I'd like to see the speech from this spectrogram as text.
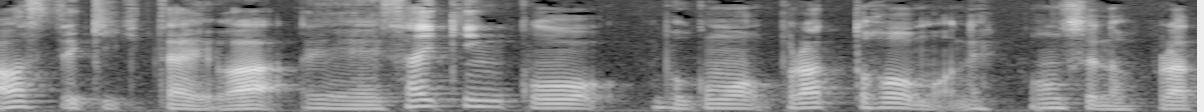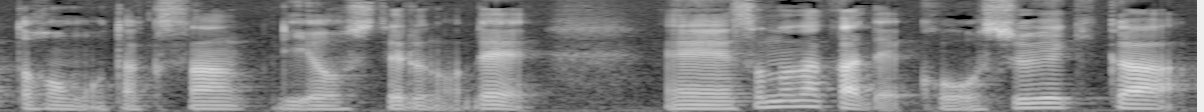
合わせて聞きたいは、えー、最近こう、僕もプラットフォームをね、音声のプラットフォームをたくさん利用してるので、えー、その中でこう、収益化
